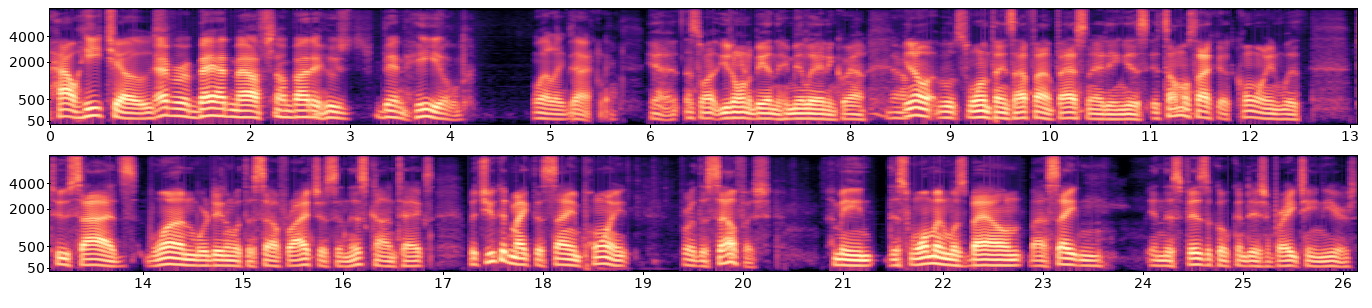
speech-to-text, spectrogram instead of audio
how he chose. Never badmouth somebody who's been healed. Well, exactly. Yeah, that's why you don't want to be in the humiliating crowd. You know, what's one of the things I find fascinating is it's almost like a coin with two sides. One, we're dealing with the self righteous in this context, but you could make the same point for the selfish. I mean, this woman was bound by Satan in this physical condition for 18 years.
